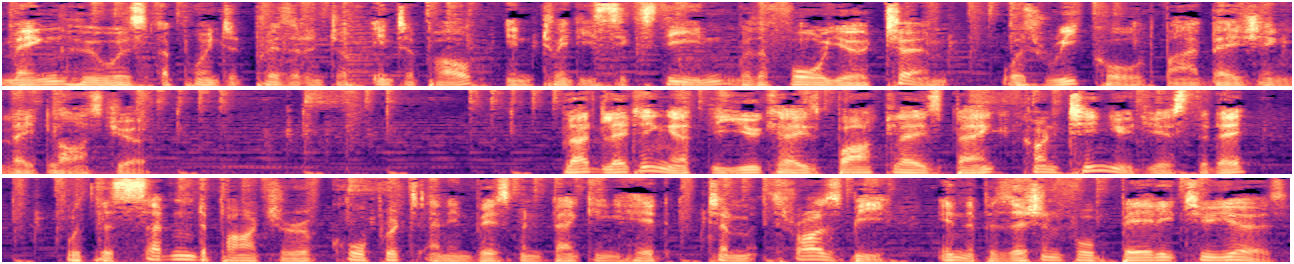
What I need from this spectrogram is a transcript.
Meng, who was appointed president of Interpol in 2016 with a four-year term, was recalled by Beijing late last year. Bloodletting at the UK's Barclays Bank continued yesterday with the sudden departure of corporate and investment banking head Tim Throsby in the position for barely two years.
